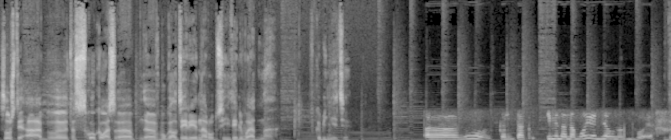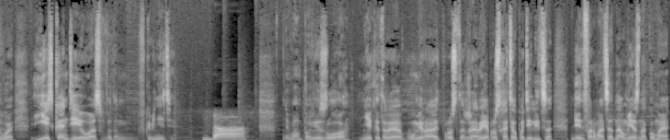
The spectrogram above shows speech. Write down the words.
Слушайте, а это сколько у вас э, э, в бухгалтерии народу сидит? Или вы одна в кабинете? Э, ну, скажем так, именно на мой отдел у нас двое. Двое. Есть кондей у вас в этом в кабинете? Да. Вам повезло. Некоторые умирают просто жары. Я просто хотел поделиться информацией. Одна у меня знакомая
